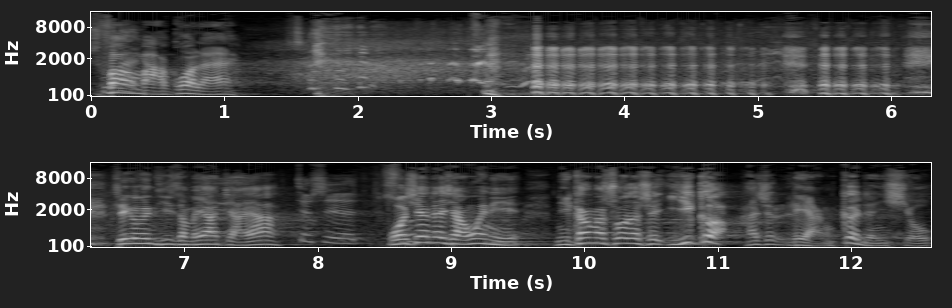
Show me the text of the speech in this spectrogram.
放马过来。这个问题怎么样讲呀？就是我现在想问你，你刚刚说的是一个还是两个人修？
